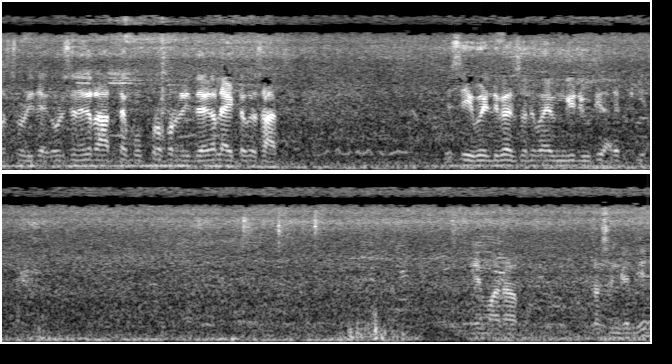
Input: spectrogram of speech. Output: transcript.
और थोड़ी डेकोरेशन है रात तक वो प्रॉपर नहीं देगा लाइटों के साथ। इस सिविल डिफेंस वाले भाई उनकी ड्यूटी रखी है। ये हमारा दर्शन के लिए।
